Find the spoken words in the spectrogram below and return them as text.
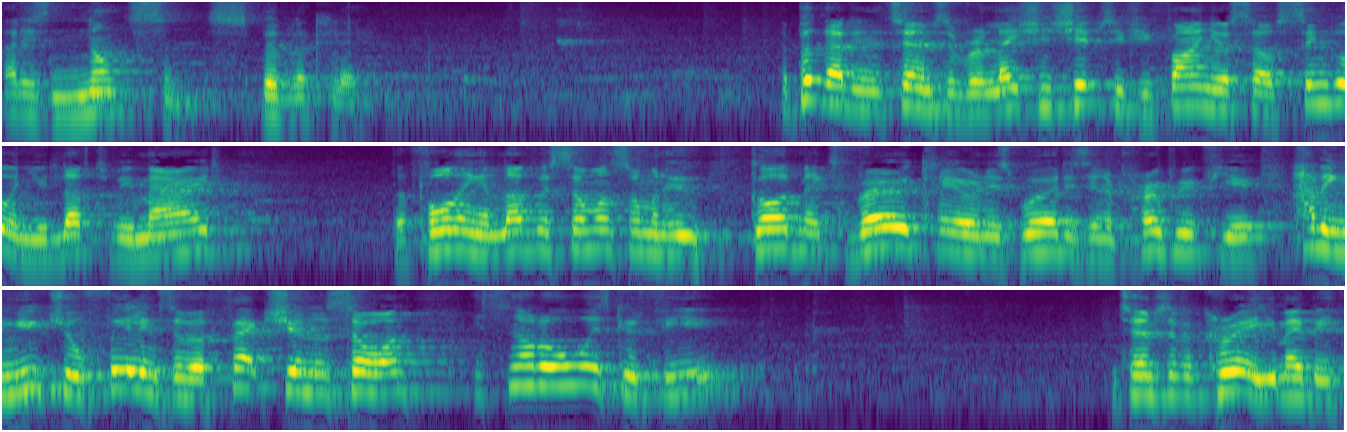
That is nonsense biblically. I put that in the terms of relationships. If you find yourself single and you'd love to be married, but falling in love with someone, someone who God makes very clear in His Word is inappropriate for you, having mutual feelings of affection and so on, it's not always good for you. In terms of a career, you may be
